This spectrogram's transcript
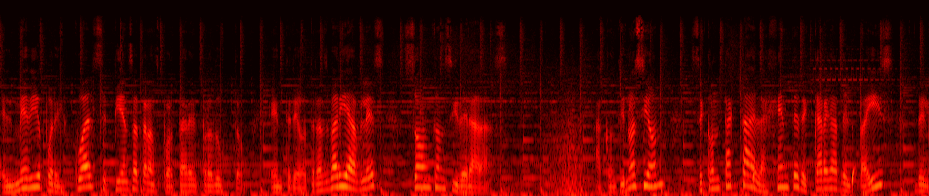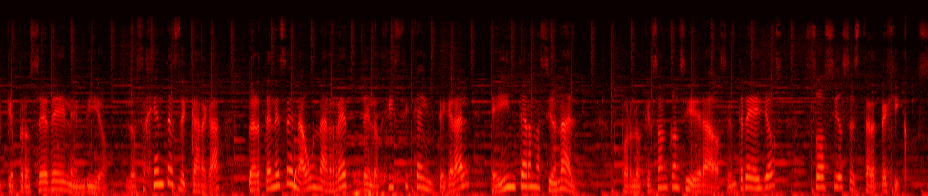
el medio por el cual se piensa transportar el producto, entre otras variables, son consideradas. A continuación, se contacta al agente de carga del país del que procede el envío. Los agentes de carga pertenecen a una red de logística integral e internacional, por lo que son considerados entre ellos socios estratégicos.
